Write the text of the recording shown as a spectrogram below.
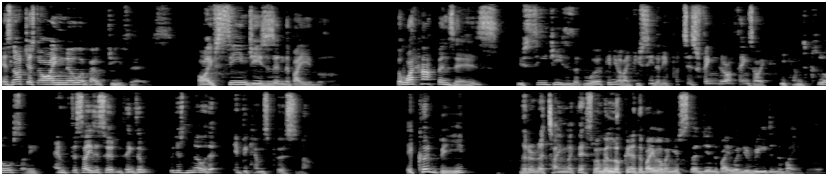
it's not just oh I know about Jesus, or I've seen Jesus in the Bible. But what happens is you see Jesus at work in your life. You see that he puts his finger on things, or he comes close, or he emphasizes certain things, and we just know that it becomes personal. It could be that at a time like this, when we're looking at the Bible, when you're studying the Bible, when you're reading the Bible,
